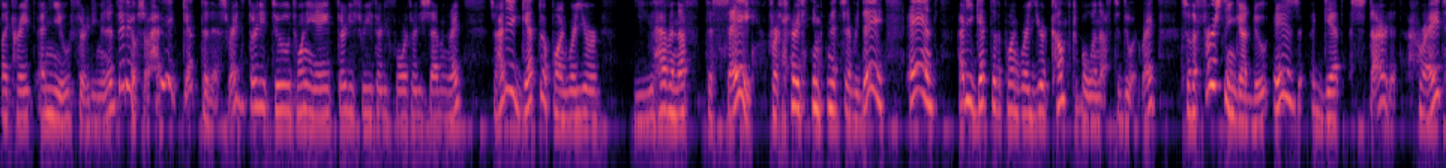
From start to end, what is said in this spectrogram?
I create a new 30 minute video. So how do you get to this right? 32 28 33 34 37 right? So how do you get to a point where you're you have enough to say for 30 minutes every day and how do you get to the point where you're comfortable enough to do it right? So the first thing you got to do is get started right?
